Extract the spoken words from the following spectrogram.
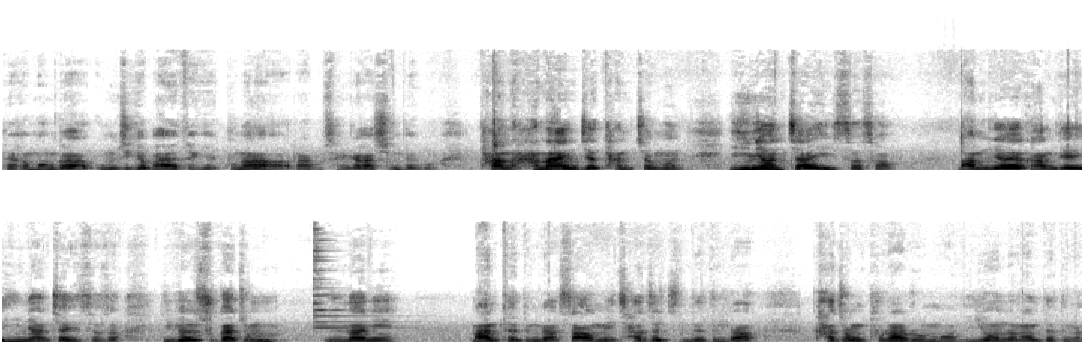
내가 뭔가 움직여 봐야 되겠구나라고 생각하시면 되고 단 하나 이제 단점은 2년짜에 있어서 남녀의 관계에 2년짜에 있어서 이별수가 좀 유난히 많다든가 싸움이 잦아진다든가 가정 불화로 뭐 이혼을 한다든가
